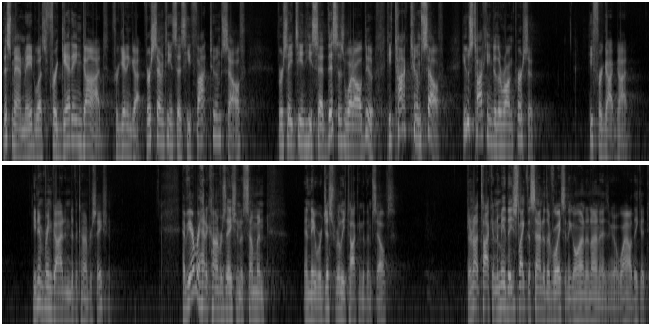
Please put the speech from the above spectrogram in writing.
this man made was forgetting God. Forgetting God. Verse 17 says he thought to himself. Verse 18, he said, This is what I'll do. He talked to himself. He was talking to the wrong person. He forgot God. He didn't bring God into the conversation. Have you ever had a conversation with someone and they were just really talking to themselves? They're not talking to me. They just like the sound of their voice and they go on and on and they go, wow, they could,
